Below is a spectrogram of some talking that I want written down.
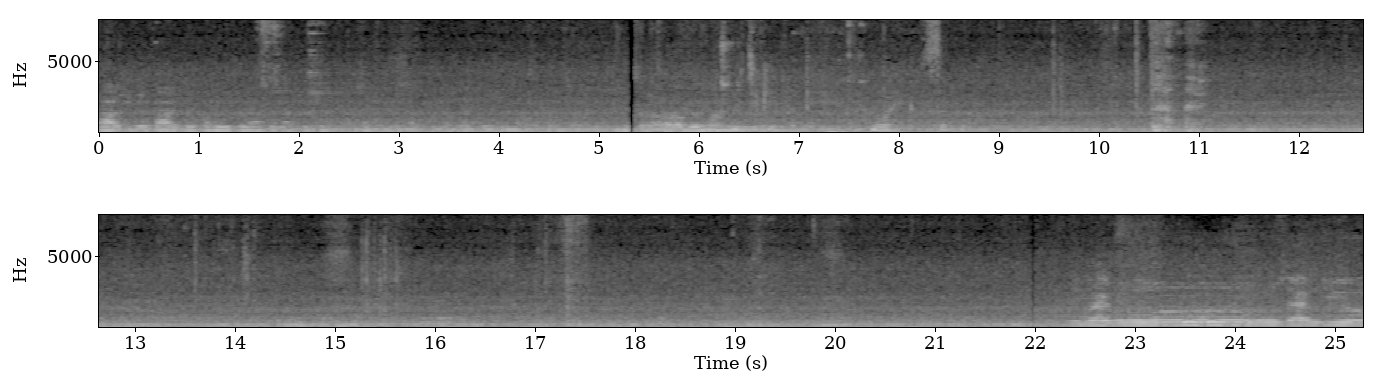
ਆਪ ਜੀ ਦੇ ਪਾਰ ਕੇ ਪਵਿੱਤਰ ਆਪ ਦਾ ਕੁਛ ਸਮਝ ਸਕਦੇ ਹੋ ਕਿ ਗੁਰੂ ਮਹਾਰਾਜ ਵਾਹਿਗੁਰੂ ਜੀ ਕੀ ਫਤਿਹ ਵਾਹਿਗੁਰੂ ਸਤਿ ਵਾਹਿਗੁਰੂ ਸਾਹਿਬ ਜੀਓ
